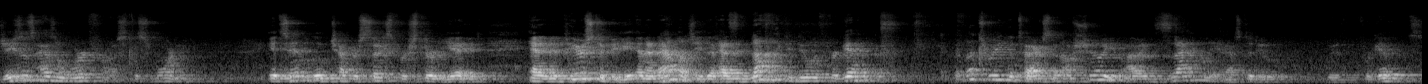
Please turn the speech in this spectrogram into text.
Jesus has a word for us this morning. It's in Luke chapter 6, verse 38, and it appears to be an analogy that has nothing to do with forgiveness. But let's read the text and I'll show you how exactly it has to do with forgiveness.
